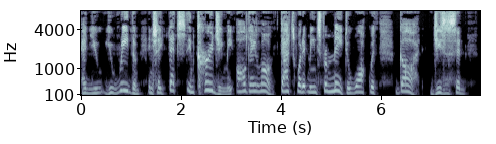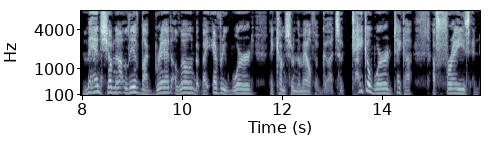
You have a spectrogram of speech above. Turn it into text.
and you, you read them and you say, that's encouraging me all day long. That's what it means for me to walk with God. Jesus said, man shall not live by bread alone, but by every word that comes from the mouth of God. So take a word, take a, a phrase and,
